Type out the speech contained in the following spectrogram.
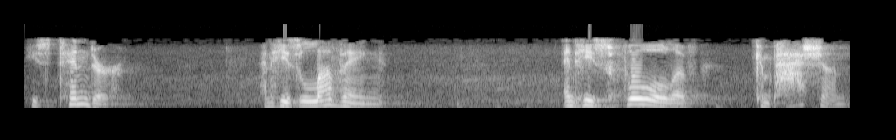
He's tender and He's loving and He's full of compassion.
